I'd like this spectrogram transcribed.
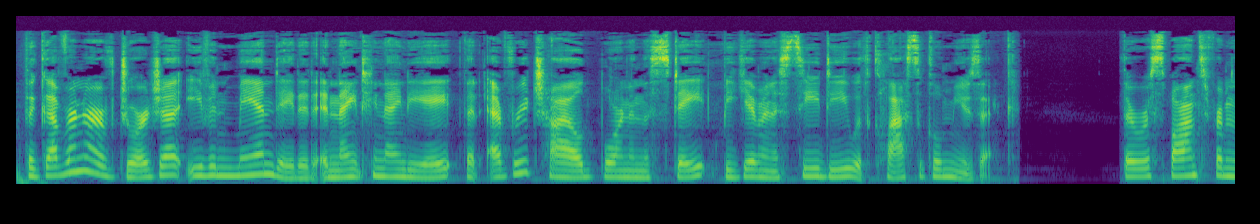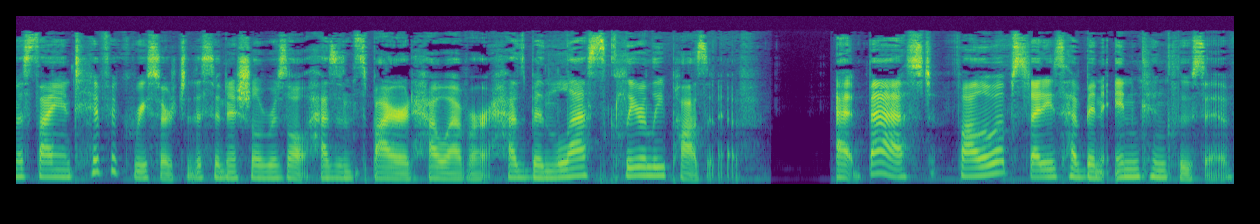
The governor of Georgia even mandated in 1998 that every child born in the state be given a CD with classical music. The response from the scientific research this initial result has inspired, however, has been less clearly positive. At best, follow up studies have been inconclusive.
